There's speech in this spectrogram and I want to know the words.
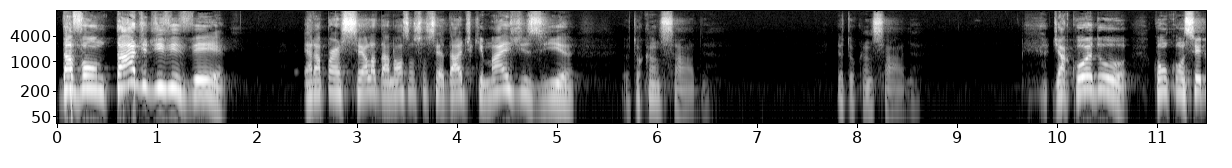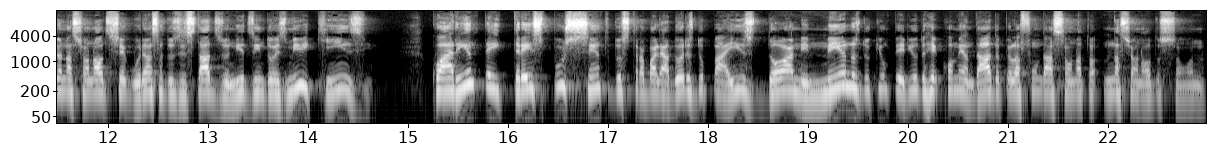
da vontade de viver era a parcela da nossa sociedade que mais dizia: eu estou cansada. Eu estou cansada. De acordo com o Conselho Nacional de Segurança dos Estados Unidos, em 2015, 43% dos trabalhadores do país dormem menos do que um período recomendado pela Fundação Nacional do Sono,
